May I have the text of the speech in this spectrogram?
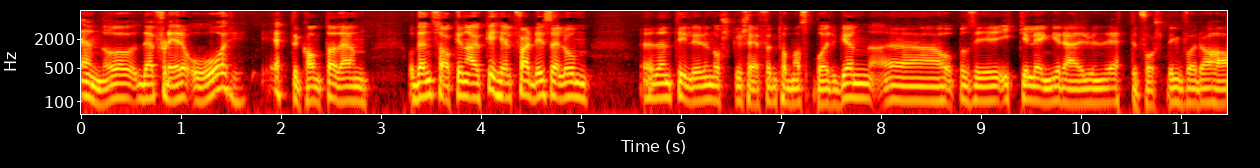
ennå Det er flere år i etterkant av den. Og den saken er jo ikke helt ferdig, selv om den tidligere norske sjefen Thomas Borgen eh, si, ikke lenger er under etterforskning for å ha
